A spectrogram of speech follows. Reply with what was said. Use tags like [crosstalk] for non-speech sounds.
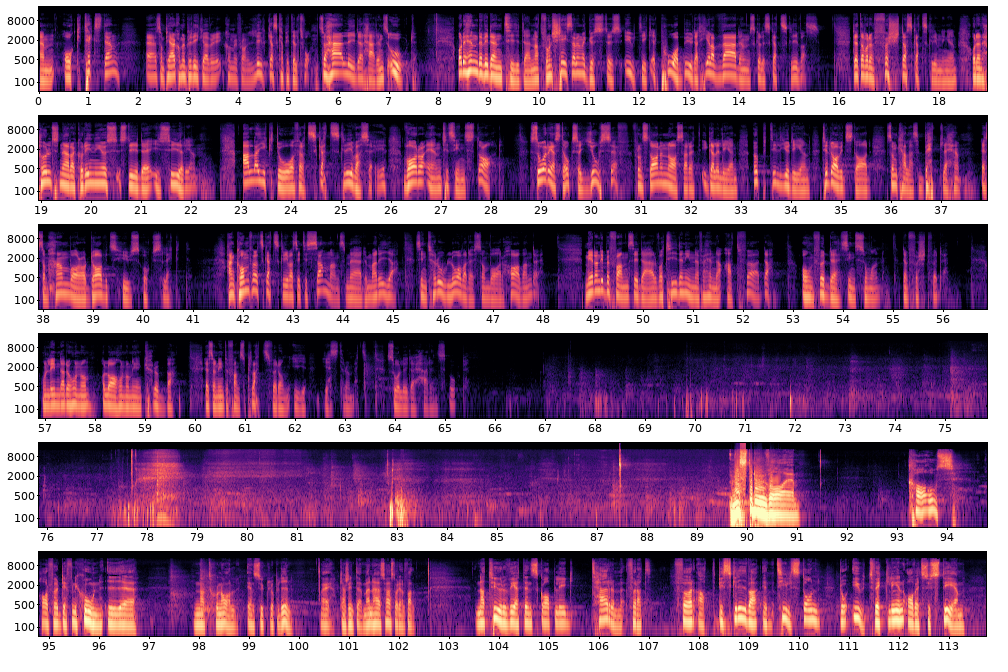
Ehm, och texten eh, som Pierre kommer att predika över kommer från Lukas kapitel 2. Så här lyder Herrens ord. Och det hände vid den tiden att från kejsaren Augustus utgick ett påbud att hela världen skulle skattskrivas. Detta var den första skattskrivningen och den hölls nära Corinius styrde i Syrien. Alla gick då för att skattskriva sig, var och en till sin stad. Så reste också Josef från staden Nasaret i Galileen upp till Judeen, till Davids stad som kallas Betlehem, eftersom han var av Davids hus och släkt. Han kom för att skattskriva sig tillsammans med Maria, sin trolovade som var havande. Medan de befann sig där var tiden inne för henne att föda och hon födde sin son, den förstfödde. Hon lindade honom och la honom i en krubba eftersom det inte fanns plats för dem i gästrummet. Så lyder Herrens ord. Visste du vad eh, kaos har för definition i eh, Nationalencyklopedin? Nej, kanske inte, men här, så här står det i alla fall. Naturvetenskaplig term för att, för att beskriva en tillstånd då utvecklingen av ett system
